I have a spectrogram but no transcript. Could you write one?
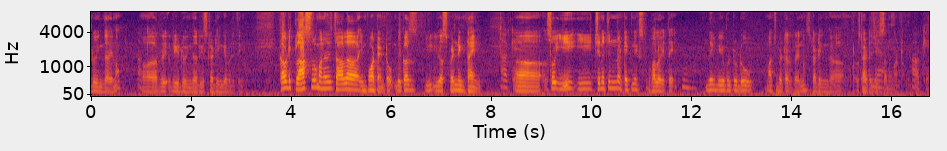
doing the you know uh, re- redoing the restudying everything. కాబట్టి క్లాస్ రూమ్ అనేది చాలా important because you are spending time so ఈ ఈ చిన్న చిన్న టెక్నిక్స్ ఫాలో అయితే they will be able to do much better you know studying strategies. అనమాట ఓకే.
